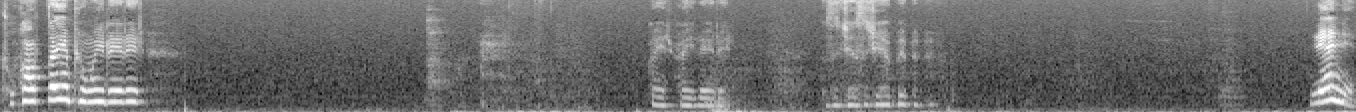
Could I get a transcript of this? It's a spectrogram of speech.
Çok alttan yapıyorum. Hayır hayır hayır. Hayır hayır hayır hayır. Hızlıca hızlıca yap yap yap. Yani.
